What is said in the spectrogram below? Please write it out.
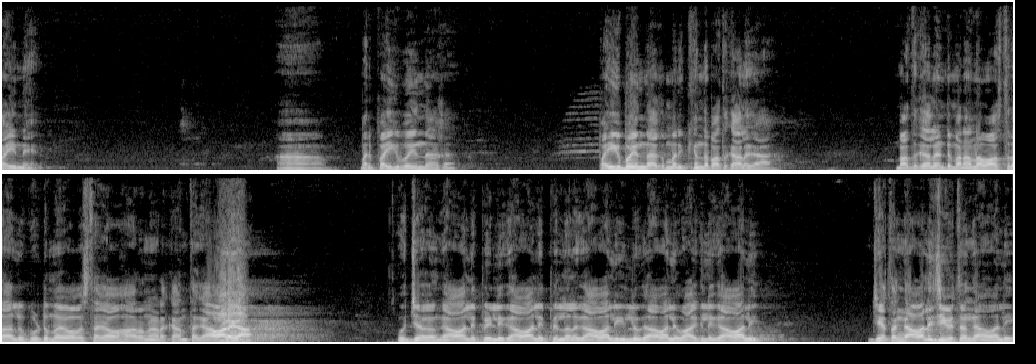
పైనే. మరి పైకి పోయిందాక? పైకి పోయిందాక మరి కింద బతకాలిగా? బతకాలంటే మన అన్న వస్త్రాలు కుటుంబ వ్యవస్థ వ్యవహారం నడక అంతా కావాలిగా? ఉద్యోగం కావాలి పెళ్ళి కావాలి పిల్లలు కావాలి ఇల్లు కావాలి వాకిలి కావాలి జీతం కావాలి జీవితం కావాలి.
